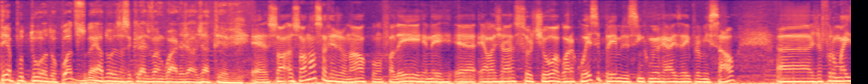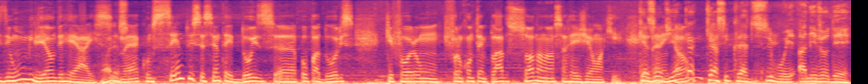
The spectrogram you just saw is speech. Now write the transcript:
tempo todo, quantos ganhadores a Sicredi Vanguarda já, já teve? É, só, só a nossa regional, como eu falei, Renê, é, ela já sorteou agora com esse prêmio de 5 mil reais aí para Missal, uh, já foram mais de um milhão de reais, Olha né? Só. Com 162 uh, ah, poupadores que foram, que foram contemplados só na nossa região aqui. Quer dizer, né? o dinheiro então, que, a, que a Sicredi distribui a nível de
